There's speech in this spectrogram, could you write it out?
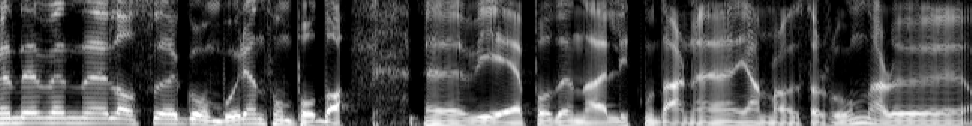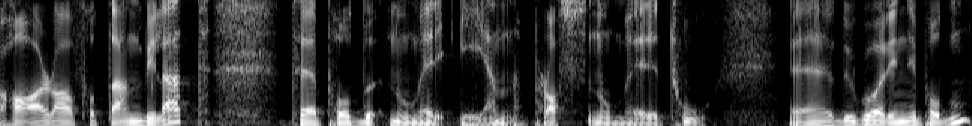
men, men la oss gå om bord i en sånn pod, da. Eh, Vi er på den der litt moderne jernbanestasjonen der du har da fått deg en billett til pod nummer én, plass nummer to. Eh, Du går inn i poden.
